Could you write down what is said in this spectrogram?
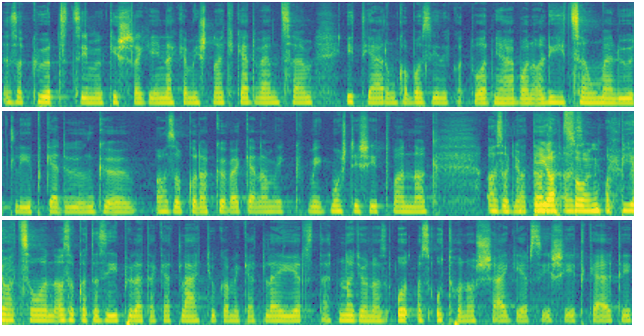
Ez a Kürt című kisregény nekem is nagy kedvencem. Itt járunk a Bazilika tornyában, a Líceum előtt lépkedünk, azokon a köveken, amik még most is itt vannak. Azokat a piacon. Az, az, a piacon, azokat az épületeket látjuk, amiket leírt, tehát nagyon az, az otthonosság érzését kelti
